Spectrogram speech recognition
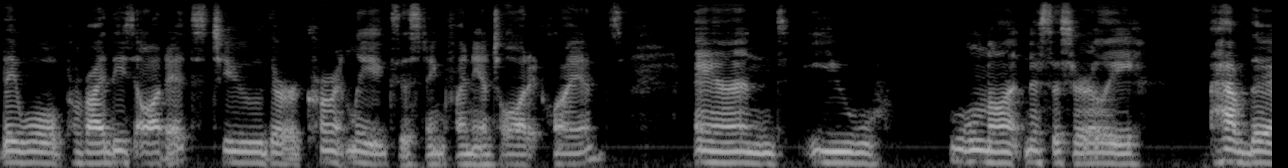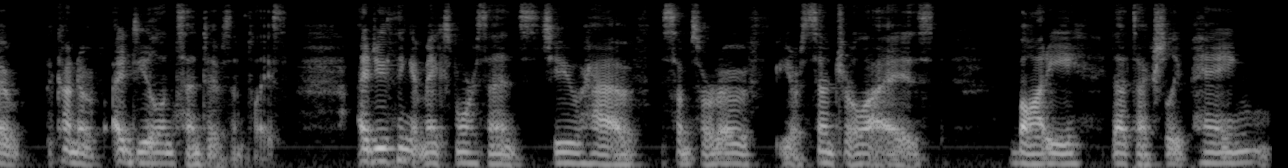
they will provide these audits to their currently existing financial audit clients. And you will not necessarily have the kind of ideal incentives in place. I do think it makes more sense to have some sort of you know centralized body that's actually paying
